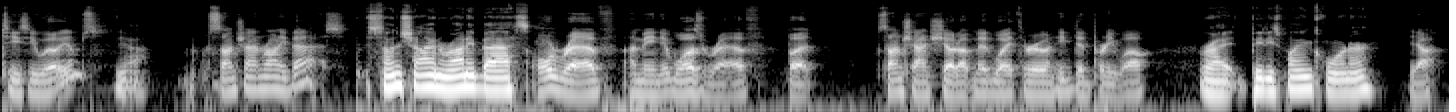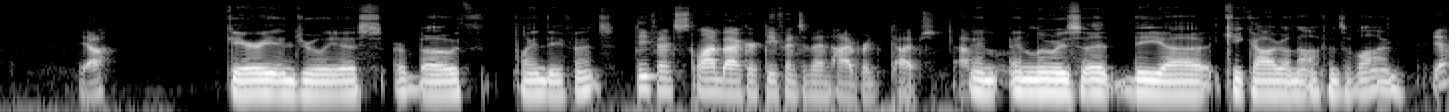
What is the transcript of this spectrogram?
TC Williams, Yeah. Sunshine Ronnie Bass, Sunshine, Ronnie Bass, or Rev. I mean, it was Rev, but Sunshine showed up midway through and he did pretty well. right. Petey's playing corner. Yeah, yeah. Gary and Julius are both playing defense. Defense, linebacker, defensive end, hybrid types. And, Absolutely. and Louis at the uh, key cog on the offensive line. yeah.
